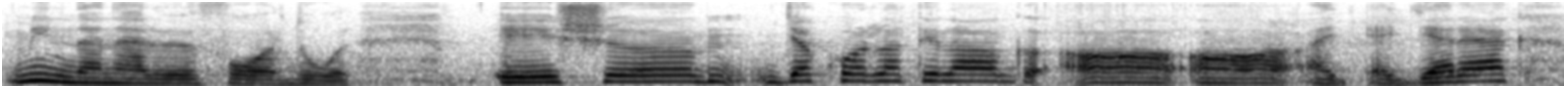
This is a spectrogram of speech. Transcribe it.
minden előfordul. És gyakorlatilag a, a, egy, egy gyerek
